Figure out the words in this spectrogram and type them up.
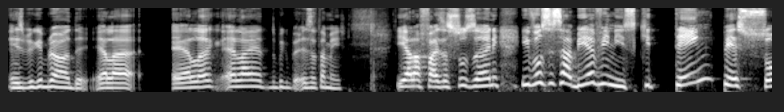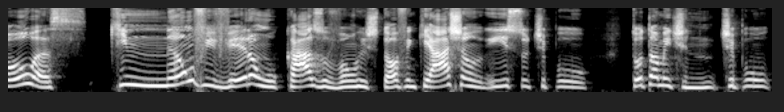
Ex-Big Brother. Ela, ela, ela é do Big Brother, exatamente. E ela faz a Suzane. E você sabia, Vinícius, que tem pessoas que não viveram o caso Von Richthofen, que acham isso, tipo, totalmente, tipo,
